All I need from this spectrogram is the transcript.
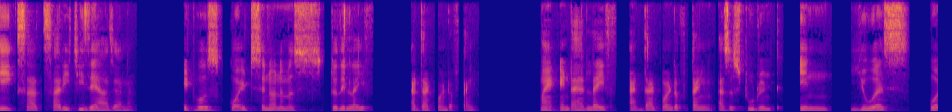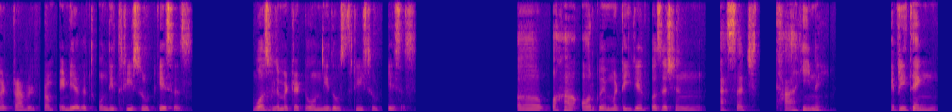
एक साथ सारी चीज़ें आ जाना it was quite synonymous to the life at that point of time my entire life at that point of time as a student in US who had traveled from India with only three suitcases was limited to only those three suitcases. Uh, वहाँ और कोई मटेरियल पोजेशन एज सच था ही नहीं. Everything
